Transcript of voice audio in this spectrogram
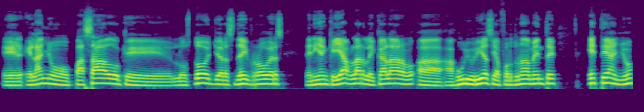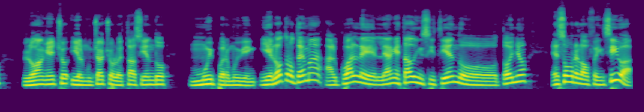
eh, el año pasado que los Dodgers, Dave Roberts, tenían que ya hablarle claro a, Julio Urias y afortunadamente este año lo han hecho y el muchacho lo está haciendo muy, pero muy bien. Y el otro tema al cual le, han estado insistiendo, Toño, es sobre la ofensiva.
